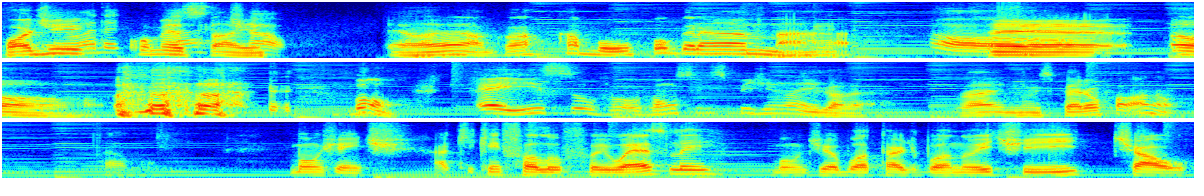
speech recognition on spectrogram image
pode É começar aí. Tchau. É, agora acabou o programa. Oh, É, oh. Bom, é isso. V- Vamos se despedindo aí, galera. Vai, não espere eu falar, não. tá bom. Bom, gente, aqui quem falou foi Wesley. Bom dia, boa tarde, boa noite e tchau.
